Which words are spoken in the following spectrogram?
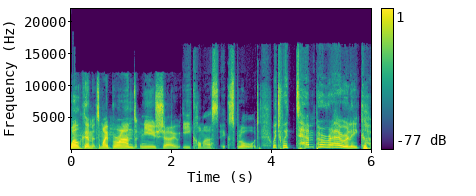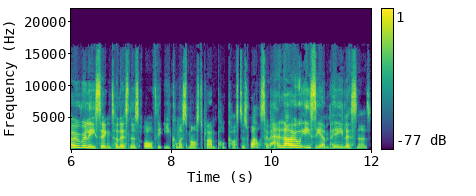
Welcome to my brand new show, E Commerce Explored, which we're temporarily co releasing to listeners of the E Commerce Master Plan podcast as well. So, hello, ECMP listeners.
